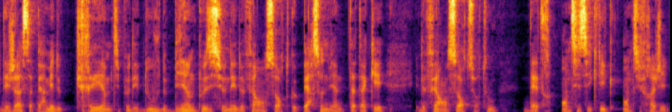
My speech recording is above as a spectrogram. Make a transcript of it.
déjà ça permet de créer un petit peu des douves, de bien te positionner, de faire en sorte que personne vienne t'attaquer et de faire en sorte surtout d'être anticyclique, antifragile.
